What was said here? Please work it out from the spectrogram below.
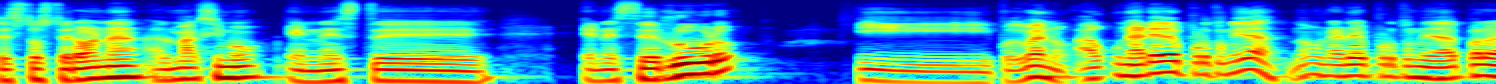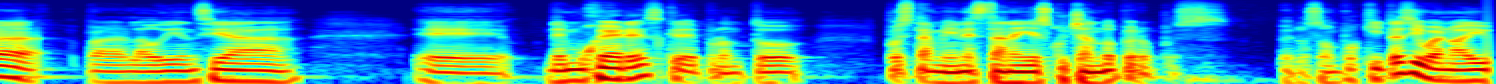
testosterona al máximo en este, en este rubro. Y pues bueno, un área de oportunidad, ¿no? Un área de oportunidad para, la audiencia eh, de mujeres que de pronto pues también están ahí escuchando, pero pues pero son poquitas y bueno, hay,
